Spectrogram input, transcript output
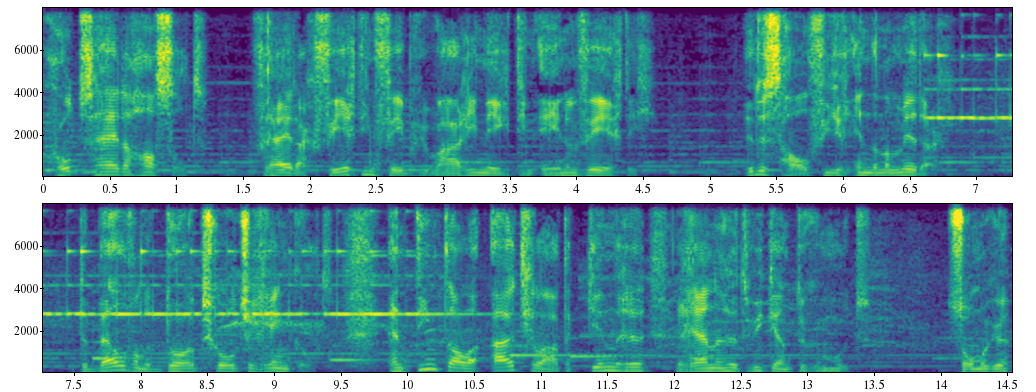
Godsheide Hasselt, vrijdag 14 februari 1941. Het is half vier in de namiddag. De bel van het dorpsschooltje rinkelt en tientallen uitgelaten kinderen rennen het weekend tegemoet. Sommigen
